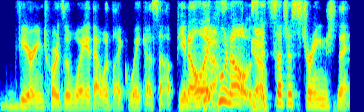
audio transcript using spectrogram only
veering towards a way that would like wake us up, you know, like Yeah. who knows? Yeah. It's such a strange thing.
